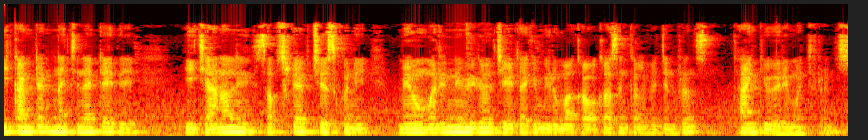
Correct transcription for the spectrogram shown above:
ఈ కంటెంట్ నచ్చినట్టయితే ఈ ఛానల్ని సబ్స్క్రైబ్ చేసుకుని మేము మరిన్ని వీడియోలు చేయడానికి మీరు మాకు అవకాశం కల్పించండి friends. Thank you very much friends.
